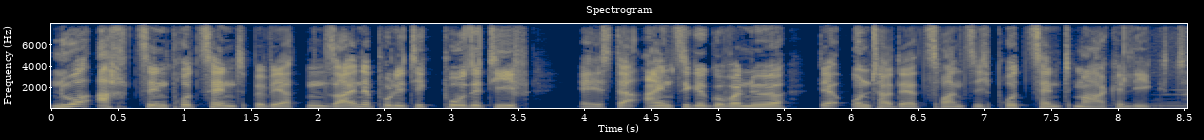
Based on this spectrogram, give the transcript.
Nur 18 Prozent bewerten seine Politik positiv. Er ist der einzige Gouverneur, der unter der 20 Prozent Marke liegt.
